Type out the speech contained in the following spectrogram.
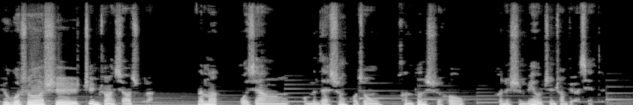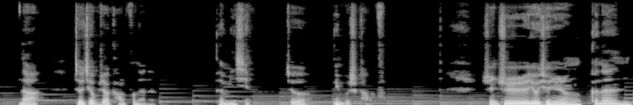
如果说是症状消除了，那么。我想，我们在生活中很多的时候可能是没有症状表现的，那这叫不叫康复了呢？很明显，这并不是康复。甚至有些人可能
